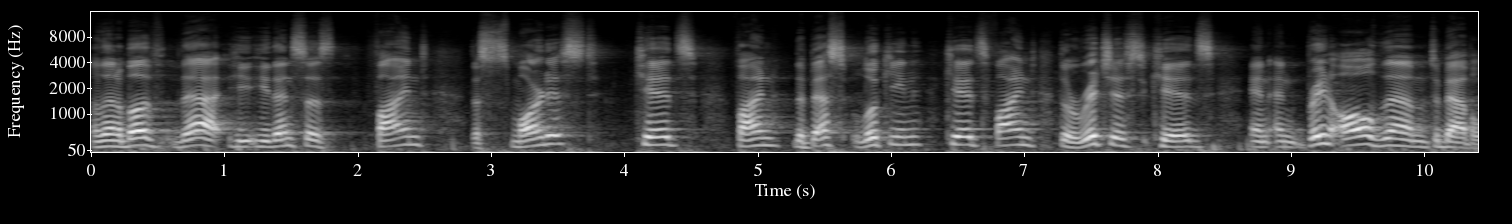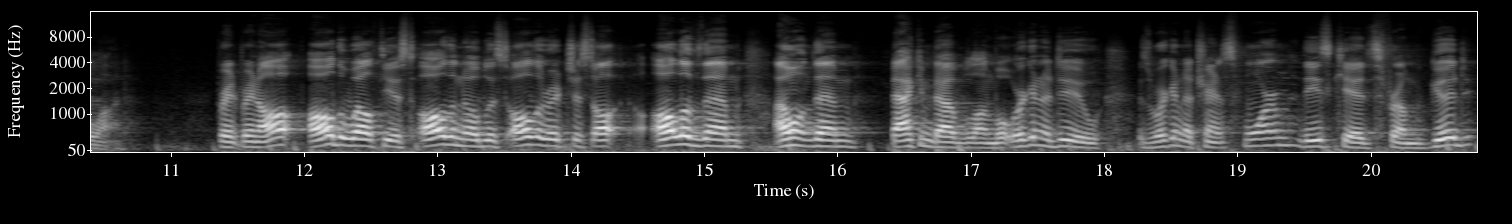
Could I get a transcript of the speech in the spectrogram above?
And then above that, he, he then says, find the smartest kids, find the best looking kids, find the richest kids, and, and bring all of them to Babylon. Bring, bring all, all the wealthiest, all the noblest, all the richest, all, all of them. I want them back in Babylon. What we're going to do is we're going to transform these kids from good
